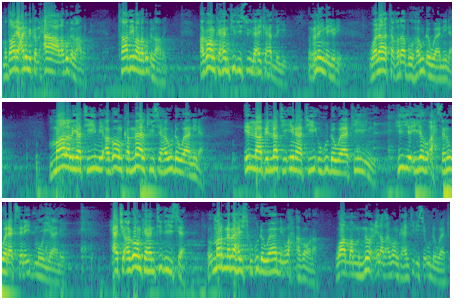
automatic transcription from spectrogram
mudaarican iminka maxaa lagu bilaabay? Taadii baa lagu bilaabay. Agoonka hantidiisu ilaahay ka hadlayay. Wuxunayna yidhi walaa taqrabuu ha u dhowaanina maal alyatiimi agoonka maalkiisa ha u dhowaanina ilaa bilatii inaad tii ugu dhowaatiin hiya iyadu axsanu wanaagsanayd mooyaane xaaji agoonka hantidiisa. Marnaba ha iskugu dhowaanin wax agoona. Waa mamnuuc inaad agoonka hantidiisa u dhowaato.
